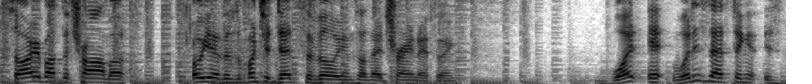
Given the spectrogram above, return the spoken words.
Sorry about the trauma. Oh, yeah, there's a bunch of dead civilians on that train, I think. What? It, what is that thing? Is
